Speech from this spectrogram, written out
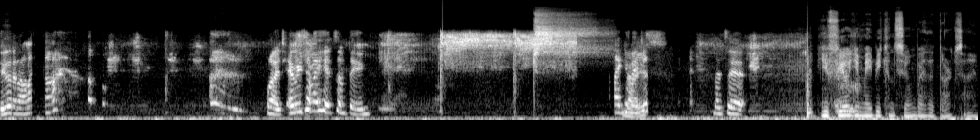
Dude, I like that. Watch, every time I hit something, like if I Nice. just, that's it. You feel you may be consumed by the dark side.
